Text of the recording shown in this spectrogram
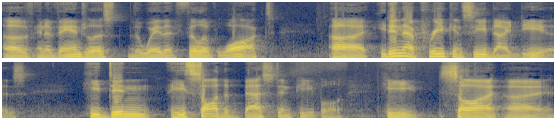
of an evangelist, the way that Philip walked, uh, he didn't have preconceived ideas. He didn't he saw the best in people. He saw uh,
